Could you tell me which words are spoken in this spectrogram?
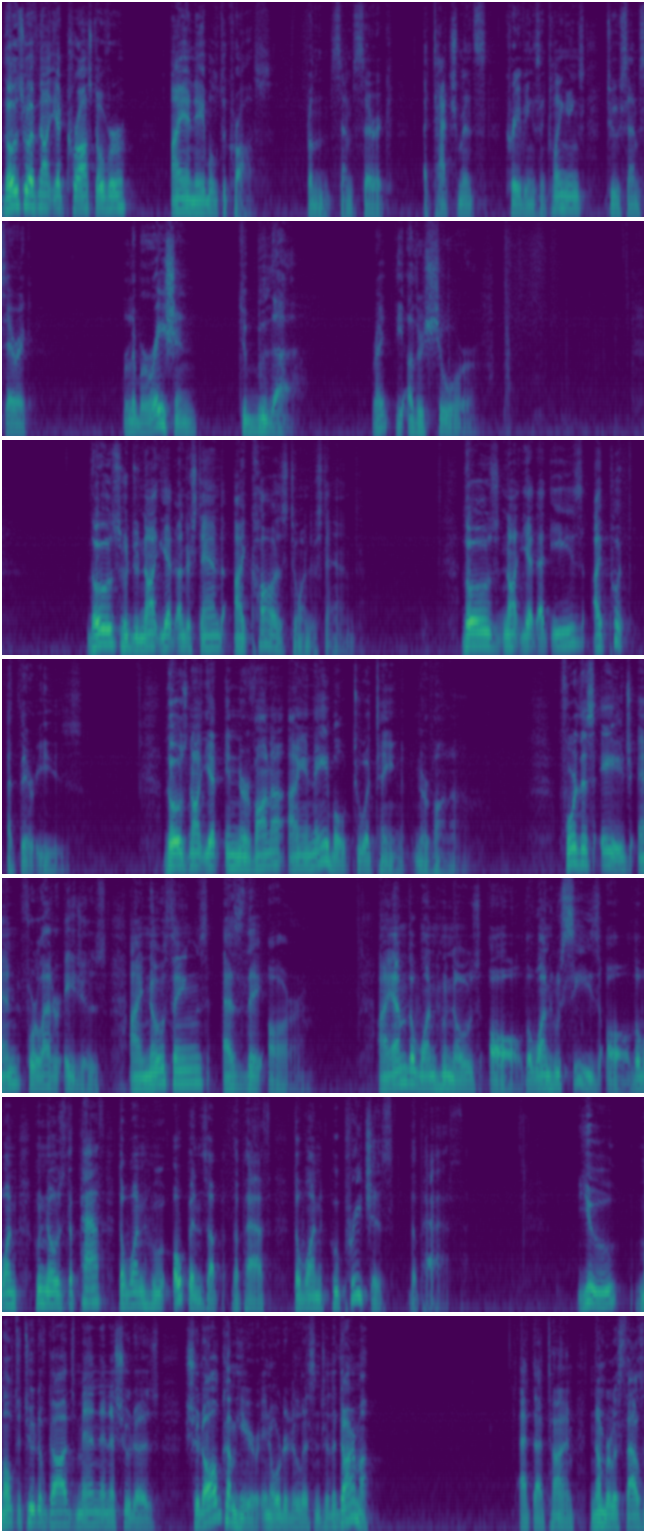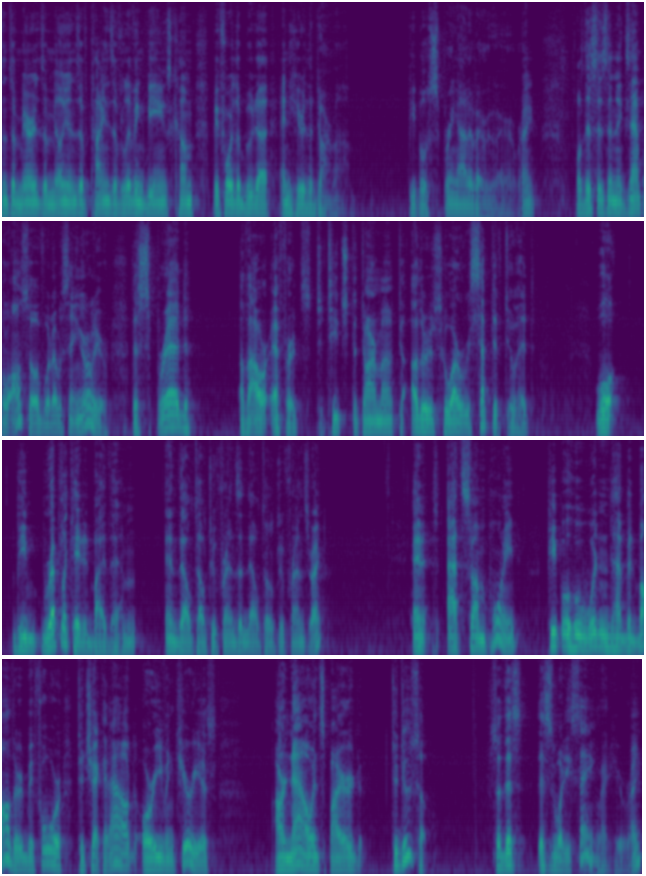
Those who have not yet crossed over, I enable to cross from samsaric attachments, cravings, and clingings to samsaric liberation to Buddha, right? The other shore. Those who do not yet understand, I cause to understand. Those not yet at ease, I put at their ease. Those not yet in nirvana, I enable to attain nirvana. For this age and for latter ages, I know things as they are. I am the one who knows all, the one who sees all, the one who knows the path, the one who opens up the path, the one who preaches the path. You multitude of God's men and Asuras, should all come here in order to listen to the Dharma. At that time, numberless thousands of myriads of millions of kinds of living beings come before the Buddha and hear the Dharma. People spring out of everywhere, right? Well, this is an example also of what I was saying earlier the spread of our efforts to teach the Dharma to others who are receptive to it will be replicated by them, and they'll tell two friends, and they'll tell two friends, right? And at some point, people who wouldn't have been bothered before to check it out or even curious are now inspired to do so. So this this is what he's saying right here, right?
